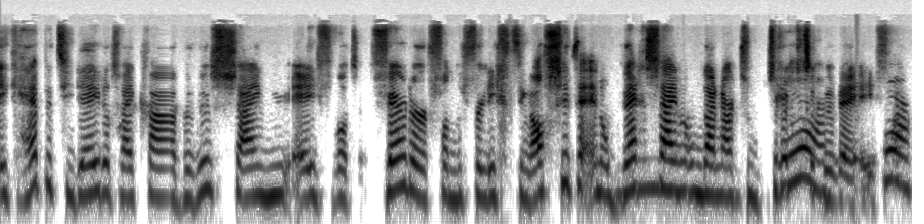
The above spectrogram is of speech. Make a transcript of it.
ik heb het idee dat wij qua bewustzijn nu even wat verder van de verlichting afzitten en op weg zijn om daar naartoe terug te bewegen. ja,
